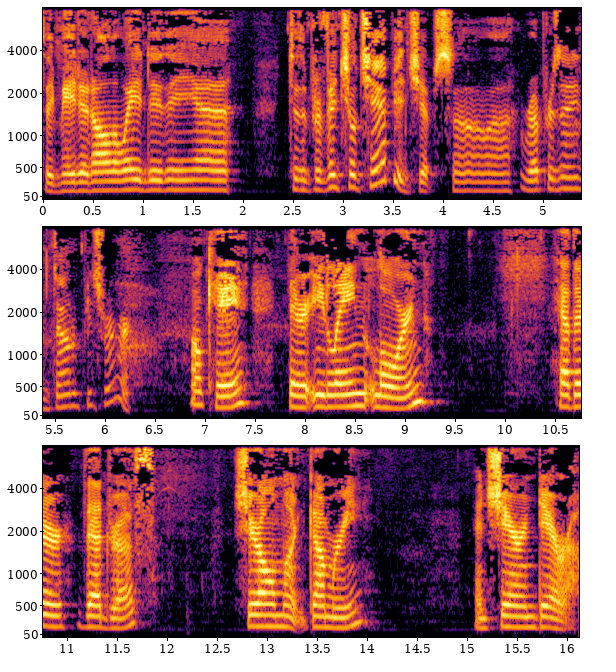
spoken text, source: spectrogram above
They made it all the way to the uh, to the provincial championships, so uh, representing the town of Peace River. Okay. They're Elaine Lorne, Heather Vedras, Cheryl Montgomery, and Sharon Dara.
